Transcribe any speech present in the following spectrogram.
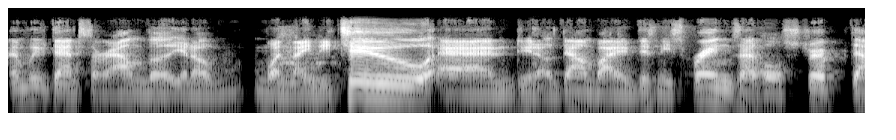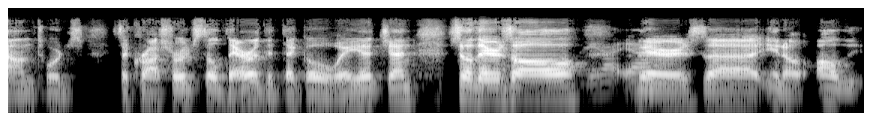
and we've danced around the you know 192 and you know down by Disney Springs, that whole strip down towards the crossroads still there. Or did that go away yet, Jen? So there's all Yeah, yeah. there's uh you know all the,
